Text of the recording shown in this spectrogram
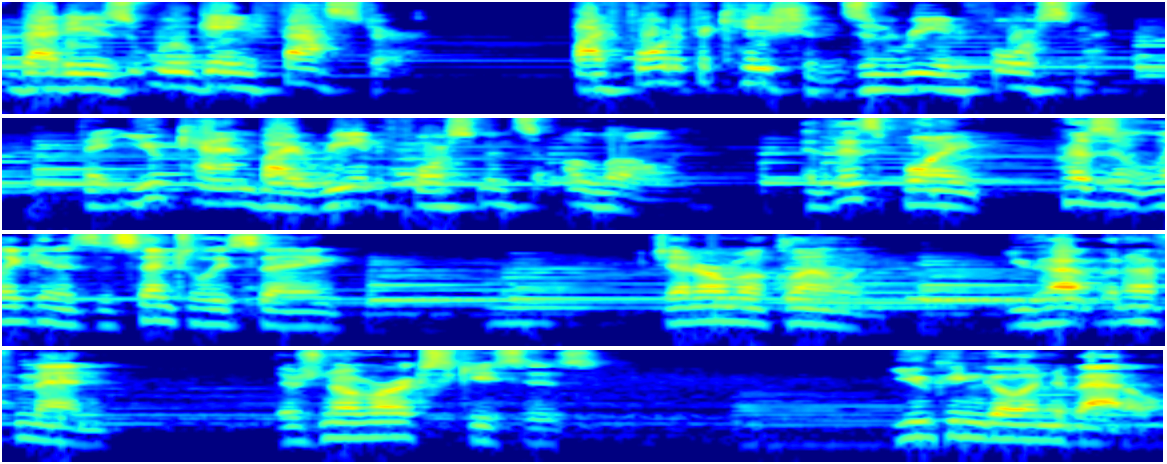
that is, will gain faster by fortifications and reinforcement that you can by reinforcements alone. At this point, President Lincoln is essentially saying, General McClellan, you have enough men. There's no more excuses. You can go into battle.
